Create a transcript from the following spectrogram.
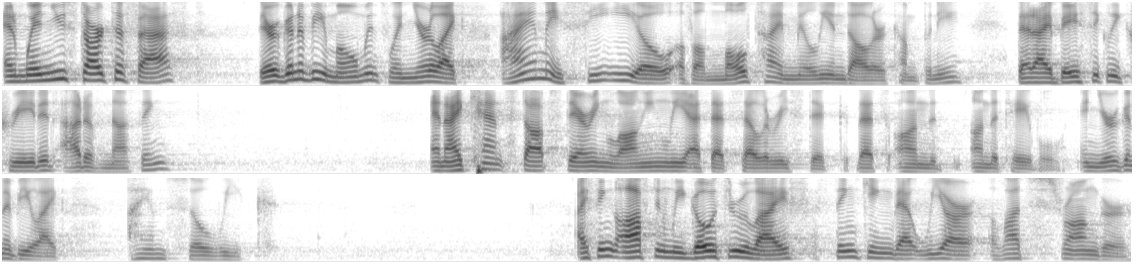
And when you start to fast, there are to be moments when you're like, I am a CEO of a multi million dollar company that I basically created out of nothing. And I can't stop staring longingly at that celery stick that's on the, on the table. And you're going to be like, I am so weak. I think often we go through life thinking that we are a lot stronger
